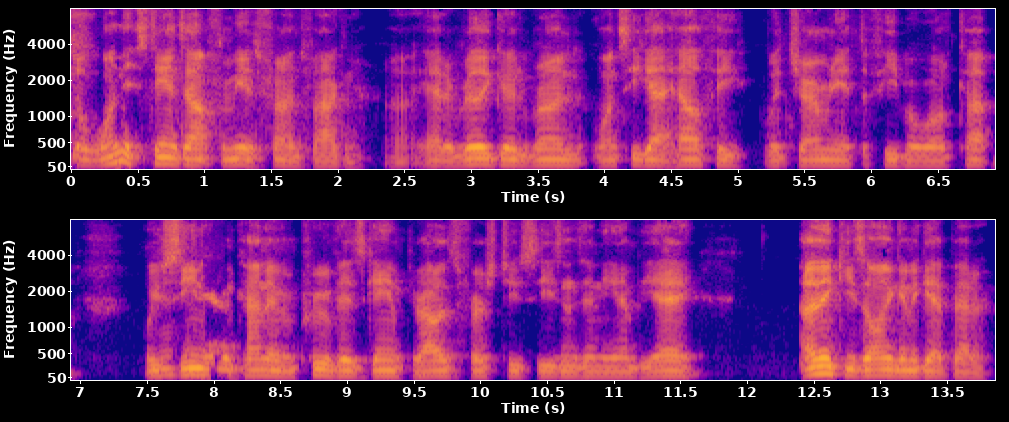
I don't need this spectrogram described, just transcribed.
the one that stands out for me is Franz Wagner. Uh, he had a really good run once he got healthy with Germany at the FIBA World Cup. We've mm-hmm. seen him kind of improve his game throughout his first two seasons in the NBA. I think he's only going to get better.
